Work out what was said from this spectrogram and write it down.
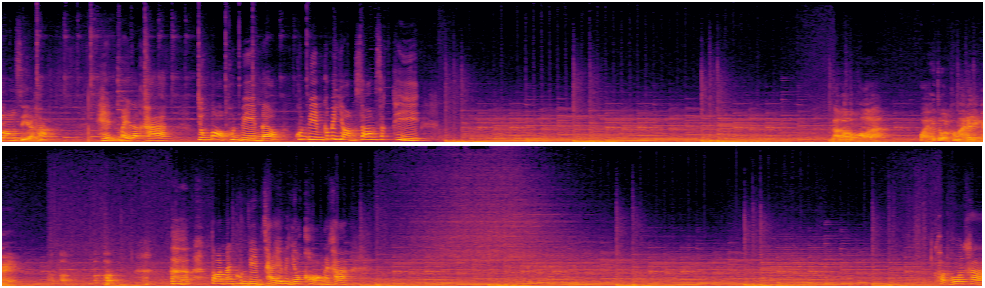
กล้องเสียครับ เห็นไหมล่ะคะ จุ๋มบอกคุณบีมแล้ว คุณบีมก็ไม่ยอมซ่อมสักที แล้วรปภล่ะ ปล่อยให้โจรเข้ามาได้ยังไงเอ่อตอนนั้นคุณบีมใช้ให้ไปยกของนะคะ อโทษค่ะ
